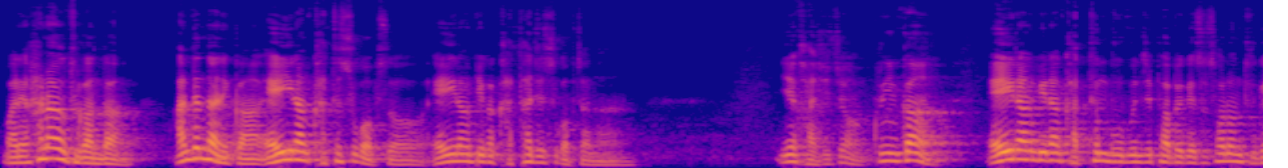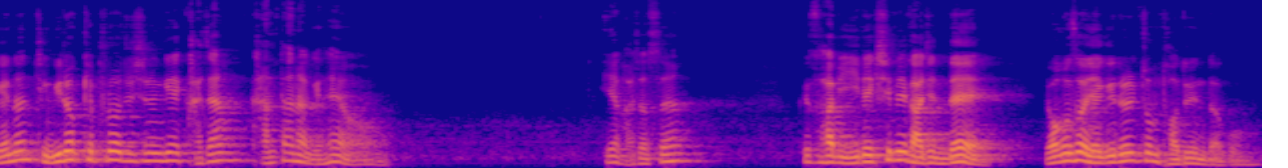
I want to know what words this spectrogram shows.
만약 하나라도 들어간다. 안 된다니까. A랑 같을 수가 없어. A랑 B가 같아질 수가 없잖아. 이해 가시죠? 그러니까 A랑 B랑 같은 부분 집합에서 32개는 지금 이렇게 풀어주시는 게 가장 간단하긴 해요. 이해 가셨어요? 그래서 답이 211가지인데, 여기서 얘기를 좀 더 드린다고.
